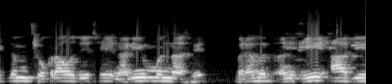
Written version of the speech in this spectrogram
એકદમ છોકરાઓ જે છે નાની ઉંમરના છે બરાબર? અને એ આ જે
